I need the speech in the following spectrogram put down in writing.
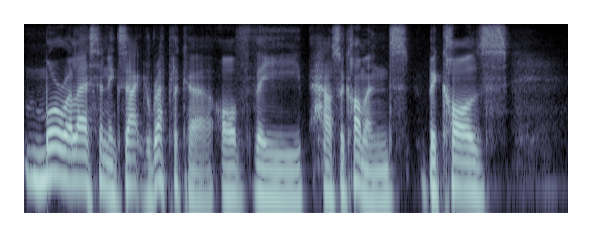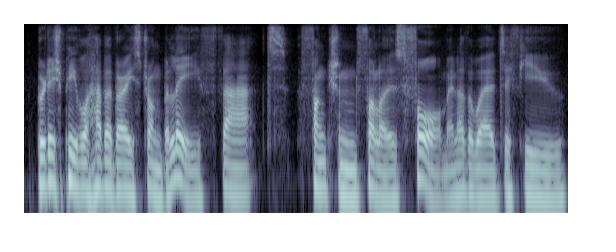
more or less an exact replica of the House of Commons because British people have a very strong belief that function follows form. In other words, if you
